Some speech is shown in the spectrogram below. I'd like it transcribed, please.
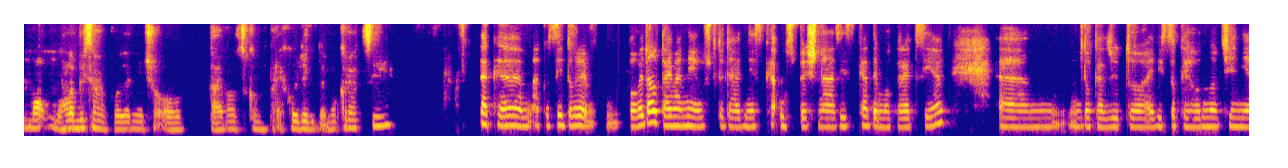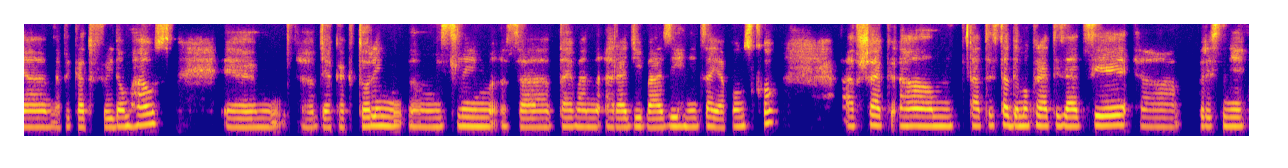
mo- mohla by sa povedať niečo o tajvanskom prechode k demokracii? Tak ako si dobre povedal, Tajvan je už teda dneska úspešná azijská demokracia. Um, dokazujú to aj vysoké hodnotenia, napríklad Freedom House, um, vďaka ktorým, um, myslím, sa Tajvan radí v Ázii hneď za Japonsko. Avšak um, tá cesta demokratizácie uh, presne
